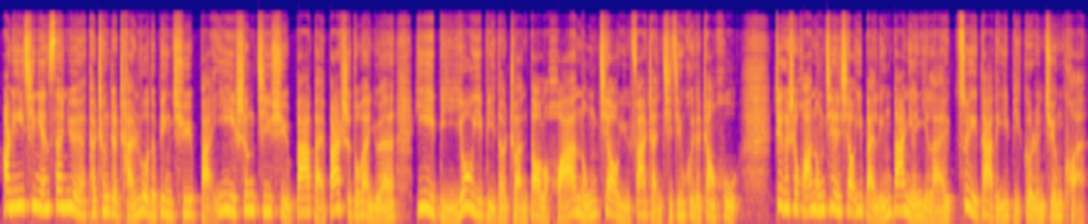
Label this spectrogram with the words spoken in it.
二零一七年三月，他撑着孱弱的病躯，把一生积蓄八百八十多万元一笔又一笔地转到了华农教育发展基金会的账户。这个是华农建校一百零八年以来最大的一笔个人捐款。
